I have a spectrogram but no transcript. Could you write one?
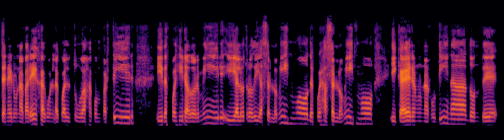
tener una pareja con la cual tú vas a compartir y después ir a dormir y al otro día hacer lo mismo, después hacer lo mismo y caer en una rutina donde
